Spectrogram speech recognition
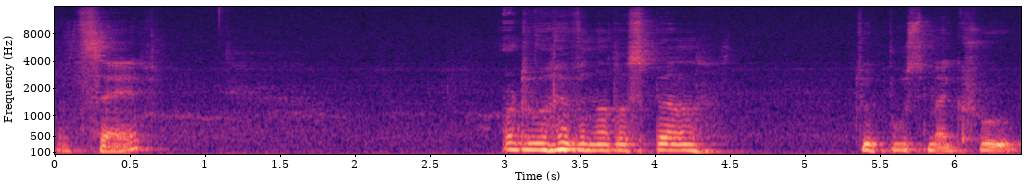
Let's save. Or do I have another spell to boost my group?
